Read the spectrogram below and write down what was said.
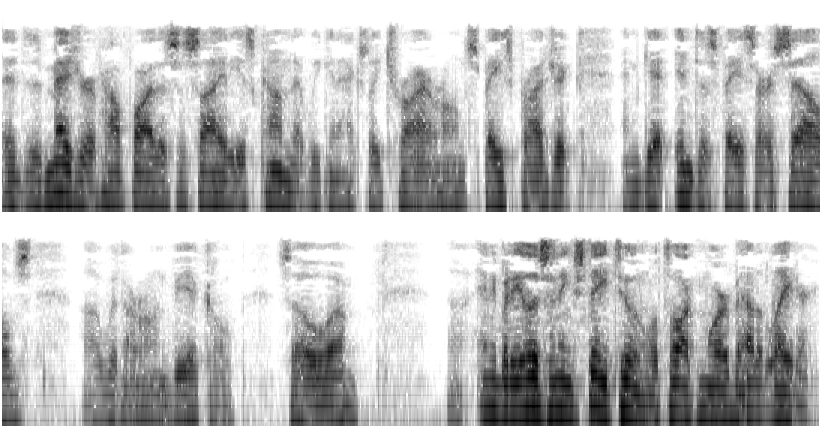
it's a measure of how far the society has come that we can actually try our own space project and get into space ourselves uh, with our own vehicle. So, um, uh, anybody listening, stay tuned. We'll talk more about it later.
